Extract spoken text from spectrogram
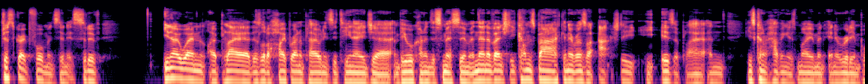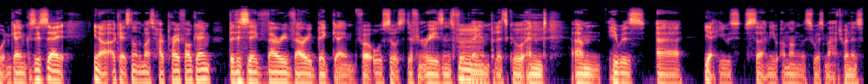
just a great performance and it's sort of you know when a player there's a lot of hype around a player when he's a teenager and people kind of dismiss him and then eventually he comes back and everyone's like actually he is a player and he's kind of having his moment in a really important game. Because this is a you know okay it's not the most high profile game but this is a very very big game for all sorts of different reasons footballing and political. And um he was uh yeah he was certainly among the Swiss match winners.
